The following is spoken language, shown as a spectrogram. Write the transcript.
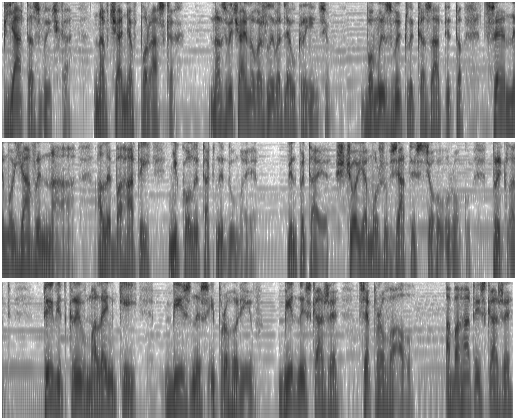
П'ята звичка навчання в поразках. Надзвичайно важлива для українців. Бо ми звикли казати, то це не моя вина, але багатий ніколи так не думає. Він питає, що я можу взяти з цього уроку. Приклад, ти відкрив маленький бізнес і прогорів. Бідний скаже, це провал. А багатий скаже,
